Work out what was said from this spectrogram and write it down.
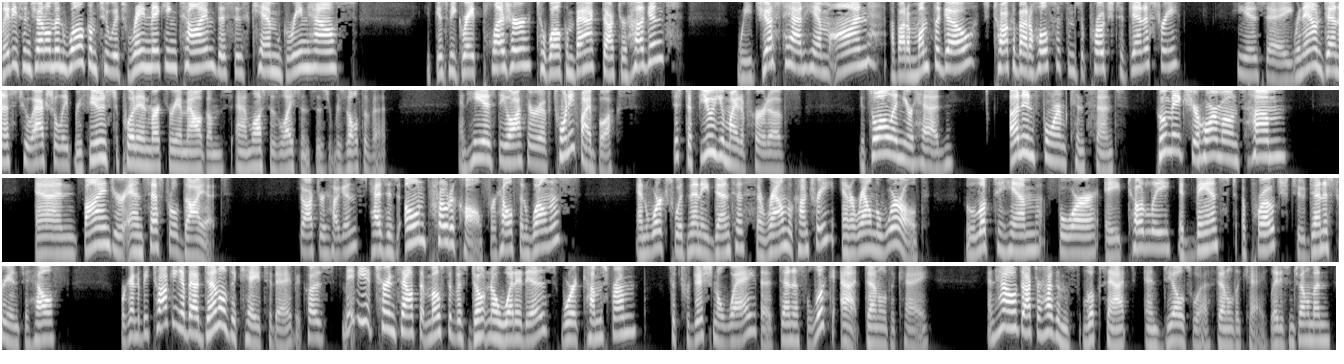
Ladies and gentlemen, welcome to It's Rainmaking Time. This is Kim Greenhouse. It gives me great pleasure to welcome back Dr. Huggins. We just had him on about a month ago to talk about a whole systems approach to dentistry. He is a renowned dentist who actually refused to put in mercury amalgams and lost his license as a result of it. And he is the author of 25 books, just a few you might have heard of it's all in your head. Uninformed consent. Who makes your hormones hum? And find your ancestral diet. Dr. Huggins has his own protocol for health and wellness and works with many dentists around the country and around the world who look to him for a totally advanced approach to dentistry and to health we're going to be talking about dental decay today because maybe it turns out that most of us don't know what it is, where it comes from, the traditional way that dentists look at dental decay, and how Dr. Huggins looks at and deals with dental decay. Ladies and gentlemen,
